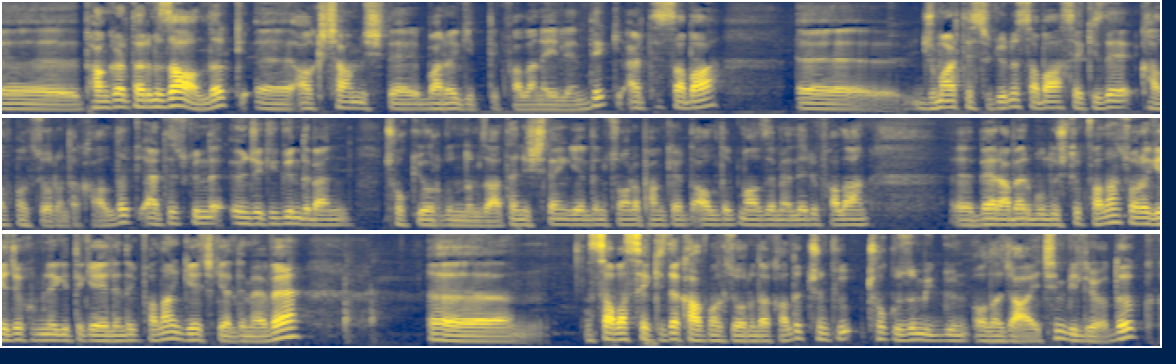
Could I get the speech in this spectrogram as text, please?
e, pankartlarımızı aldık. E, akşam işte bara gittik falan eğlendik. Ertesi sabah e, cumartesi günü sabah 8'de kalkmak zorunda kaldık. Ertesi günde önceki günde ben çok yorgundum zaten. işten geldim sonra pankart aldık malzemeleri falan. E, beraber buluştuk falan. Sonra gece kulübüne gittik eğlendik falan. Geç geldim eve. E, sabah 8'de kalkmak zorunda kaldık. Çünkü çok uzun bir gün olacağı için biliyorduk.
